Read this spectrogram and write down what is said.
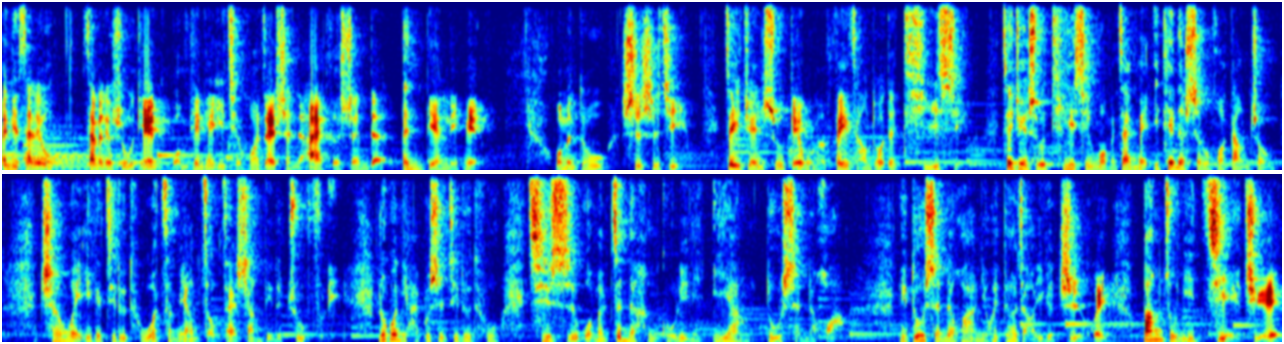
恩典三六五，三百六十五天，我们天天一起活在神的爱和神的恩典里面。我们读士师记这一卷书，给我们非常多的提醒。这卷书提醒我们在每一天的生活当中，成为一个基督徒，我怎么样走在上帝的祝福里？如果你还不是基督徒，其实我们真的很鼓励你一样读神的话。你读神的话，你会得着一个智慧，帮助你解决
